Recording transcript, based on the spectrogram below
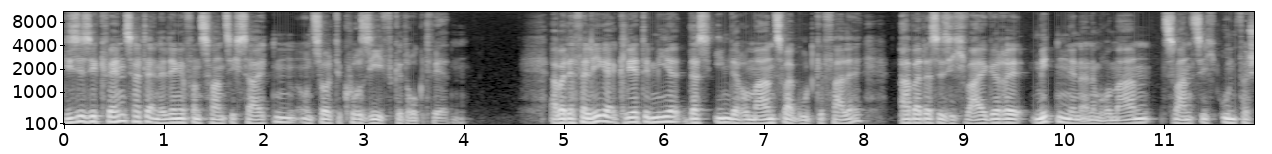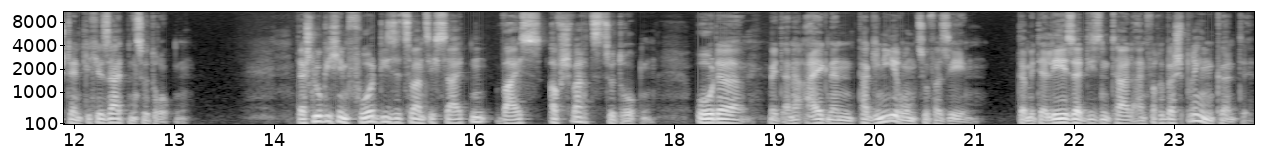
Diese Sequenz hatte eine Länge von 20 Seiten und sollte kursiv gedruckt werden. Aber der Verleger erklärte mir, dass ihm der Roman zwar gut gefalle, aber dass er sich weigere, mitten in einem Roman 20 unverständliche Seiten zu drucken. Da schlug ich ihm vor, diese 20 Seiten weiß auf schwarz zu drucken oder mit einer eigenen Paginierung zu versehen, damit der Leser diesen Teil einfach überspringen könnte.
